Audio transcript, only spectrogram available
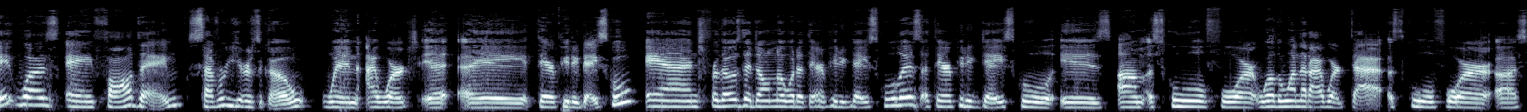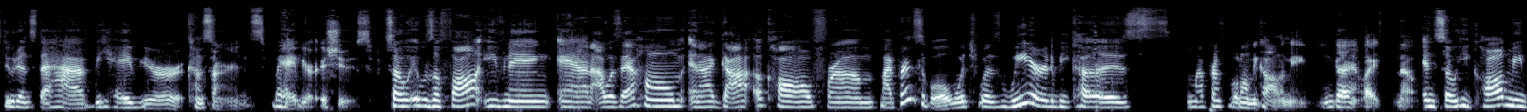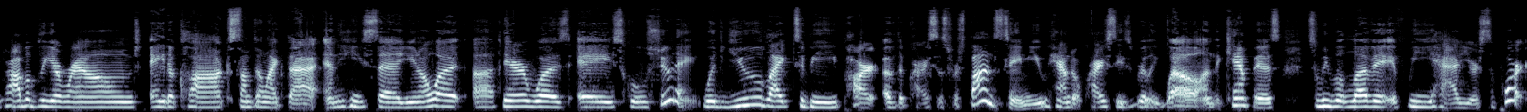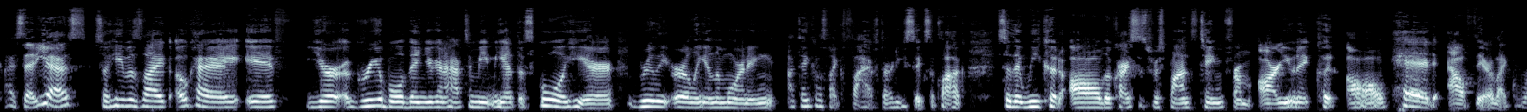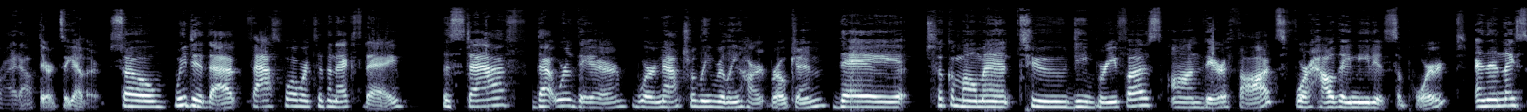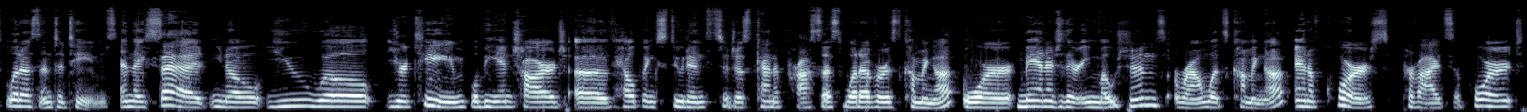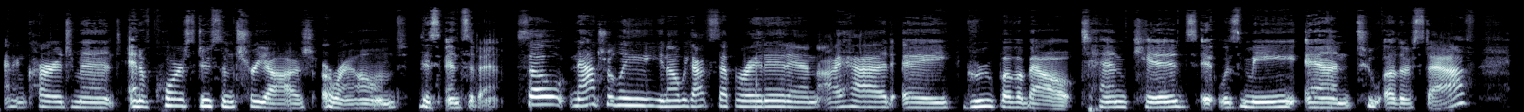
It was a fall day several years ago when I worked at a therapeutic day school. And for those that don't know what a therapeutic day school is, a therapeutic day school is um, a school for, well, the one that I worked at, a school for uh, students that have behavior concerns, behavior issues. So it was a fall evening and I was at home and I got a call from my principal, which was weird because my principal don't be calling me. Okay. Like, no. And so he called me probably around eight o'clock, something like that. And he said, you know what? Uh, there was a school shooting. Would you like to be part of the crisis response team? You handle crises really well on the campus. So we would love it if we had your support. I said, yes. So he was like, okay, if you're agreeable, then you're going to have to meet me at the school here really early in the morning. I think it was like 5 30, 6 o'clock, so that we could all, the crisis response team from our unit could all head out there, like right out there together. So we did that. Fast forward to the next day. The staff that were there were naturally really heartbroken. They took a moment to debrief us on their thoughts for how they needed support. And then they split us into teams. And they said, you know, you will, your team will be in charge of helping students to just kind of process whatever is coming up or manage their emotions around what's coming up. And of course, provide support and encouragement. And of course, do some triage around this incident. So naturally, you know, we got separated and I had a group of about 10 kids. It was me and two other staff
